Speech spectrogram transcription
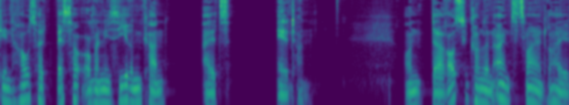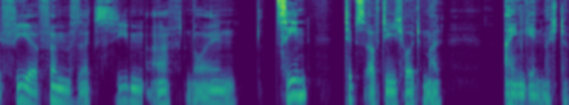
den Haushalt besser organisieren kann als Eltern? Und da rausgekommen sind eins, zwei, drei, vier, fünf, sechs, sieben, acht, neun, zehn Tipps, auf die ich heute mal eingehen möchte.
